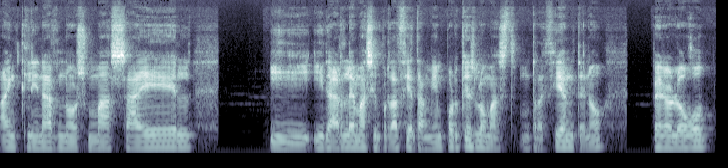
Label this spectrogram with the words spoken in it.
a inclinarnos más a él y darle más importancia también porque es lo más reciente, ¿no? Pero luego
